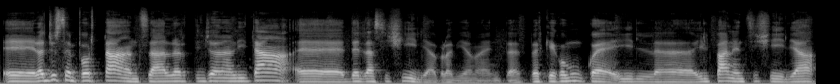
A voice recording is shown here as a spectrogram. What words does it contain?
eh, la giusta importanza all'artigianalità eh, della Sicilia praticamente, perché comunque il, eh, il pane in Sicilia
